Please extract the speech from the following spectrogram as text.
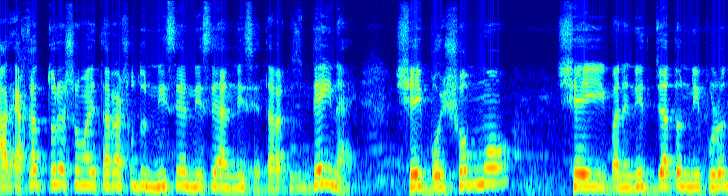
আর একাত্তরের সময় তারা শুধু নিচে নিচে আর নিচে, তারা কিছু দেই নাই। সেই বৈষম্য, সেই মানে নির্যাতন, নিপীড়ন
